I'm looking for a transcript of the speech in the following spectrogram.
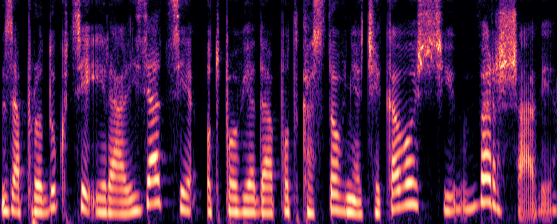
Za produkcję i realizację odpowiada podcastownia ciekawości w Warszawie.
